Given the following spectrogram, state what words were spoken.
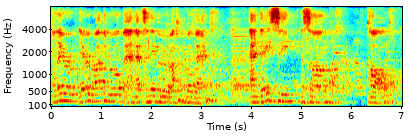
Well, they're, they're a rock and roll band. That's the name of a rock and roll band. And they sing a song called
